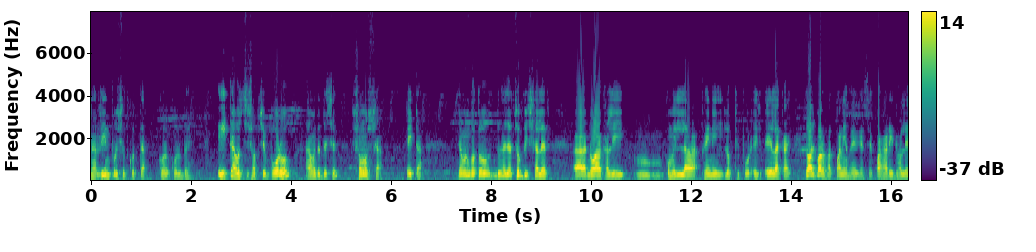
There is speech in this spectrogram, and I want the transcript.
না ঋণ পরিশোধ করতে করবে? এইটা হচ্ছে সবচেয়ে বড় আমাদের দেশের সমস্যা, এইটা। যেমন গত দুহাজার চব্বিশ সালের নোয়াখালী কুমিল্লা, ফেনী, লক্ষ্মীপুর এই এই এলাকায় দশ বারো হাত পানি হয়ে গেছে, পাহাড়ি ঢলে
